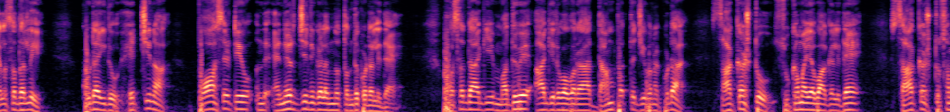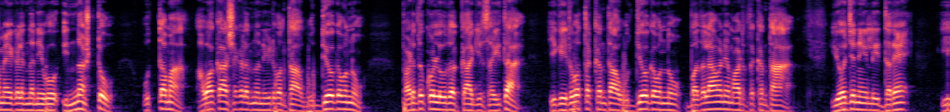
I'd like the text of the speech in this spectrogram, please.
ಕೆಲಸದಲ್ಲಿ ಕೂಡ ಇದು ಹೆಚ್ಚಿನ ಪಾಸಿಟಿವ್ ಒಂದು ಎನರ್ಜಿಗಳನ್ನು ತಂದುಕೊಡಲಿದೆ. ಹೊಸದಾಗಿ ಮದುವೆ ಆಗಿರುವವರ ದಾಂಪತ್ಯ ಜೀವನ ಕೂಡ ಸಾಕಷ್ಟು ಸುಖಮಯವಾಗಲಿದೆ. ಸಾಕಷ್ಟು ಸಮಯಗಳಿಂದ ನೀವು ಇನ್ನಷ್ಟು ಉತ್ತಮ ಅವಕಾಶಗಳನ್ನು ನೀಡುವಂತಹ ಉದ್ಯೋಗವನ್ನು ಪಡೆದುಕೊಳ್ಳುವುದಕ್ಕಾಗಿ ಸಹಿತ ಈಗ ಇರತಕ್ಕಂತಹ ಉದ್ಯೋಗವನ್ನು ಬದಲಾವಣೆ ಮಾಡತಕ್ಕಂತಹ ಯೋಜನೆಯಲ್ಲಿ ಇದ್ದರೆ ಈ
